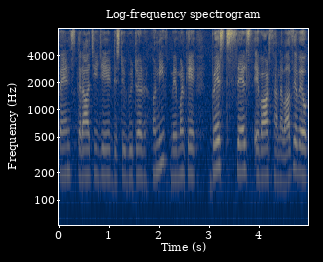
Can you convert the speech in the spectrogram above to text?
फैंस कराची जे डिस्ट्रीब्यूटर हनीफ़ मेमन खे बेस्ट सेल्स एवार्ड सां नवाज़ियो वियो।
